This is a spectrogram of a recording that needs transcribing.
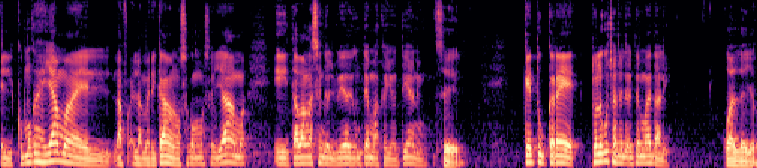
el, ¿cómo que se llama? El, la- el americano, no sé cómo se llama. Y estaban haciendo el video de un tema que ellos tienen. Sí. ¿Qué tú crees? ¿Tú le escuchaste el, el tema de Tali? ¿Cuál de ellos?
